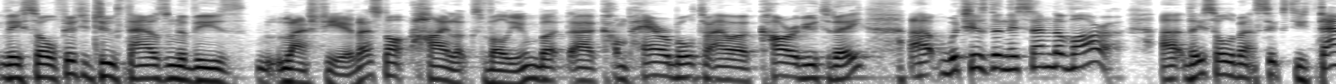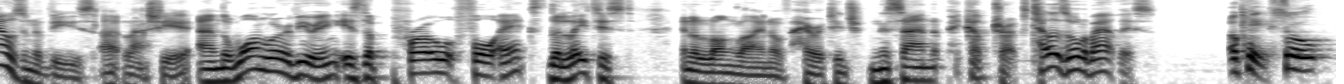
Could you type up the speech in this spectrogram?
They sold 52,000 of these last year. That's not Hilux volume, but uh, comparable to our car review today, uh, which is the Nissan Navara. Uh, they sold about 60,000 of these uh, last year. And the one we're reviewing is the Pro 4X, the latest in a long line of heritage Nissan pickup trucks. Tell us all about this. Okay, so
